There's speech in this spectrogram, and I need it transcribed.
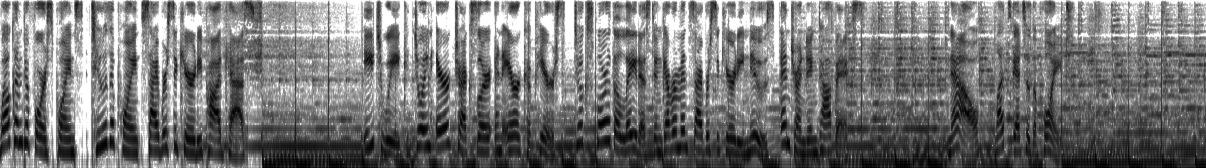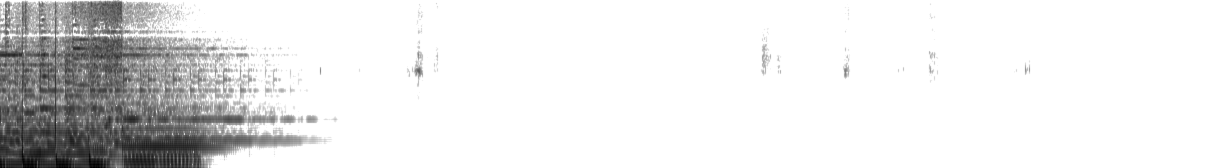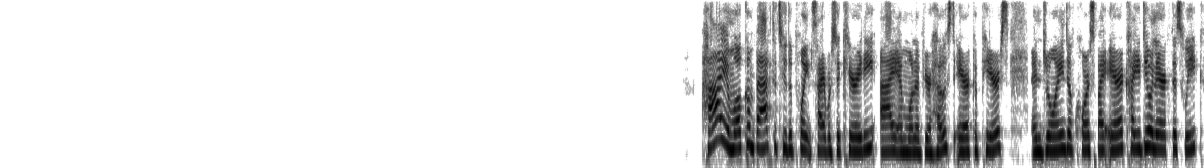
Welcome to ForcePoint's To the Point Cybersecurity Podcast. Each week, join Eric Trexler and Arika Pierce to explore the latest in government cybersecurity news and trending topics. Now, let's get to the point. Hi, and welcome back to To the Point Cybersecurity. I am one of your hosts, Arika Pierce, and joined, of course, by Eric. How you doing, Eric, this week?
